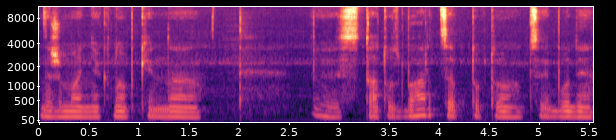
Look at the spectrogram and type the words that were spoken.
нажимання кнопки на е, статус бар. Це, тобто це буде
